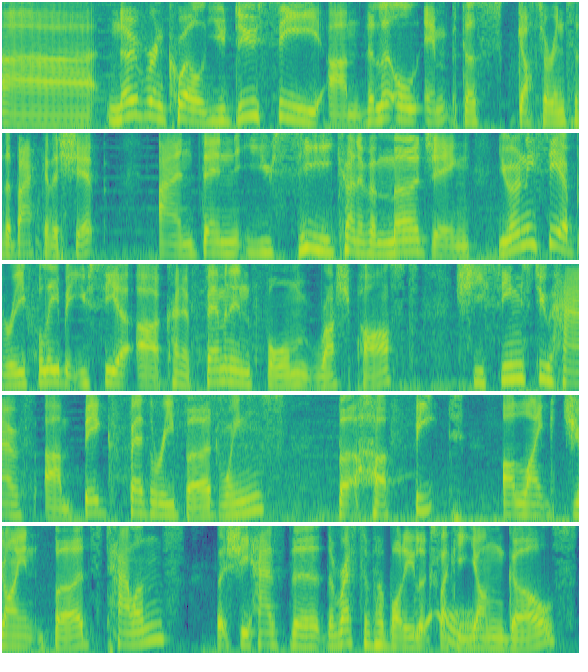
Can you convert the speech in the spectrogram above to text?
Uh, Nova and Quill, you do see um, the little imp does scutter into the back of the ship, and then you see kind of emerging. You only see her briefly, but you see a, a kind of feminine form rush past. She seems to have um, big feathery bird wings, but her feet are like giant birds' talons. But she has the the rest of her body looks like a young girl's,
